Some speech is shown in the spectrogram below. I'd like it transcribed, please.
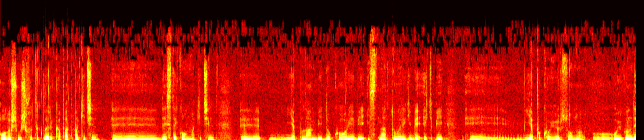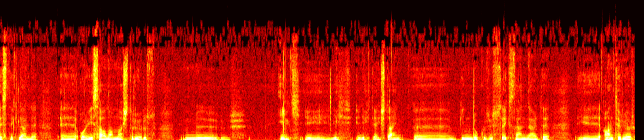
oluşmuş fıtıkları kapatmak için, e, destek olmak için e, yapılan bir doku. Oraya bir istinat duvarı gibi ek bir e, yapı koyuyoruz. Onu uygun desteklerle e, orayı sağlamlaştırıyoruz. M- İlk e, Liechtenstein e, 1980'lerde e, anterior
